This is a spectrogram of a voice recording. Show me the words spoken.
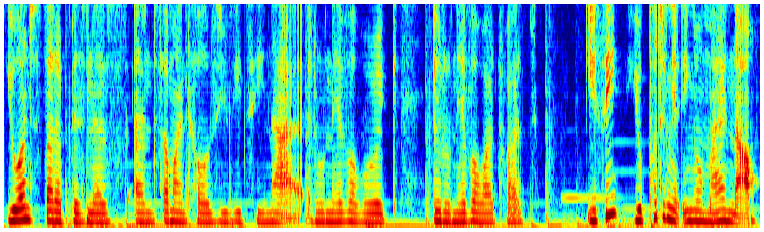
you want to start a business and someone tells you, Giti, nah, it'll never work, it'll never what what. You see, you're putting it in your mind now.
